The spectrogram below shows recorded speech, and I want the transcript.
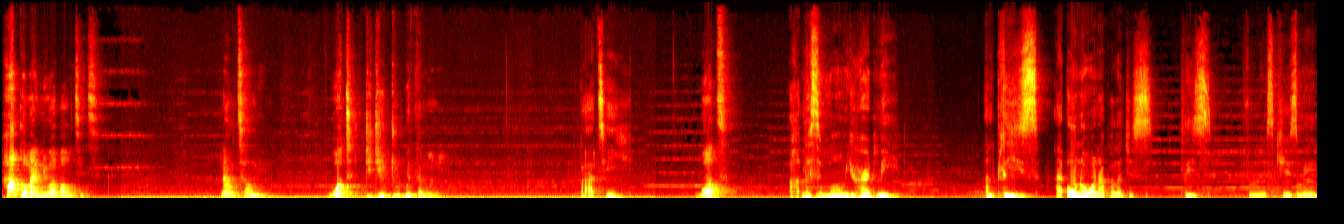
How come I knew about it? Now tell me, what did you do with the money? Party. What? Ah, listen, mom, you heard me. And please, I owe no one apologies. Please, if you'll excuse me.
